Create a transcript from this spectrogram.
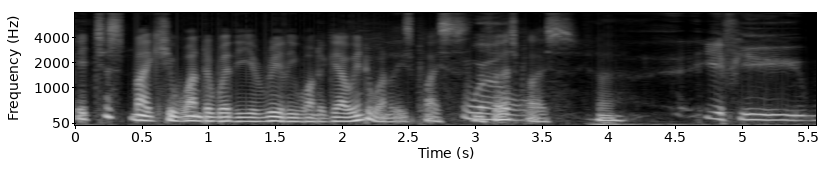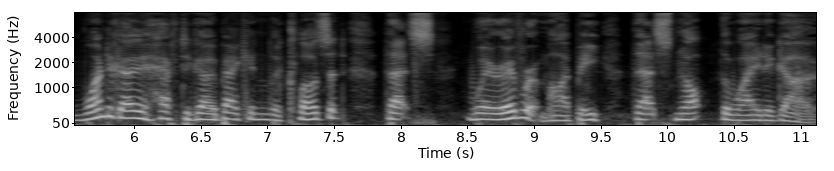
it just makes you wonder whether you really want to go into one of these places in the first place you know. If you want to go, have to go back into the closet. That's wherever it might be. That's not the way to go.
